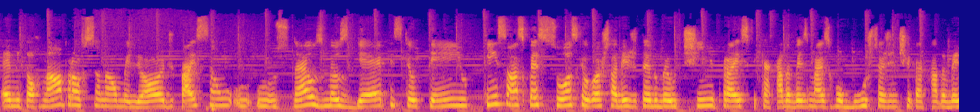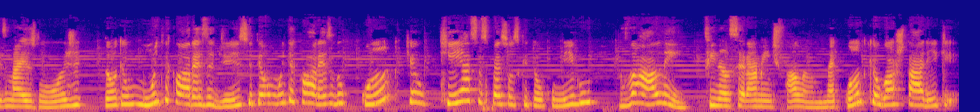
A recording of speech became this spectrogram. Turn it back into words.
é, me tornar uma profissional melhor, de quais são os, né, os meus gaps que eu tenho, quem são as pessoas que eu gostaria de ter no meu time para isso ficar cada vez mais robusto, a gente chegar cada vez mais longe. Então eu tenho muita clareza disso e tenho muita clareza do quanto que, eu, que essas pessoas que estão comigo valem financeiramente falando, né? Quanto que eu gostaria que,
